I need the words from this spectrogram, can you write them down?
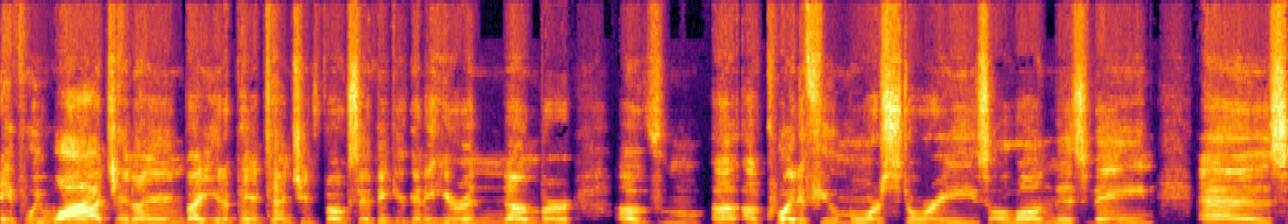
if we watch, and I invite you to pay attention, folks, I think you're going to hear a number of uh, uh, quite a few more stories along this vein as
